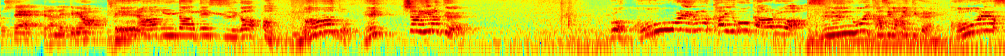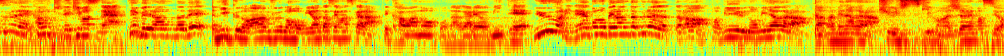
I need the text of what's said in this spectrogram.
そしてベランダ行ってみよう。ベランダですがあ窓めっちゃ開くうわこれは開放感あるわ。すごい風が入ってくる。これはすぐね換気できますね。でベランダで肉の安風の方見渡せますから。で川のこう流れを見て。優雅にねこのベランダぐらいだったら、まあ、ビール飲みながら眺めながら休日気分味わえますよ。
